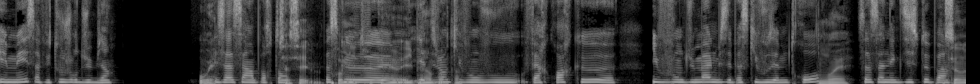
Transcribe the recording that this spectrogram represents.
aimer, ça fait toujours du bien. Ouais. Et ça, c'est important. Ça, c'est le Parce que il y a des gens qui vont vous faire croire que ils vous font du mal, mais c'est parce qu'ils vous aiment trop. Ouais. Ça, ça n'existe pas. Ça, on,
